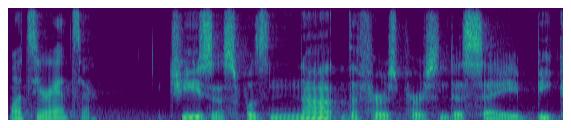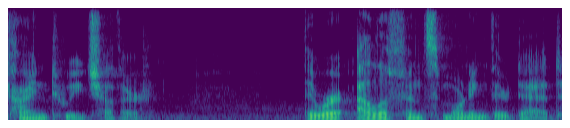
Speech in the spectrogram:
What's your answer? Jesus was not the first person to say, be kind to each other. There were elephants mourning their dead,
